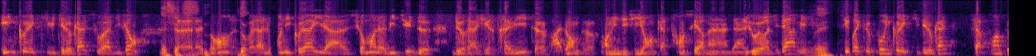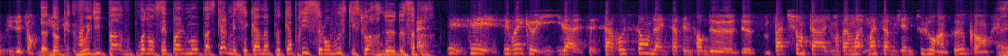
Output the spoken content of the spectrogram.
et une collectivité locale soient différentes. Bien sûr. Euh, Laurent, Donc- voilà, Laurent Nicolas, il a sûrement l'habitude de, de réagir très vite, euh, par exemple prendre une décision en cas de transfert d'un d'un joueur, etc. Mais Oui. c'est vrai que pour une collectivité locale, ça prend un peu plus de temps. Donc, vous le dites pas, vous prononcez pas le mot Pascal, mais c'est quand même un peu caprice selon vous cette histoire de, de sa Ben, part. c'est- vrai que il a, ça ressemble à une certaine forme de, de pas de chantage, mais enfin moi, moi ça me gêne toujours un peu quand euh,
